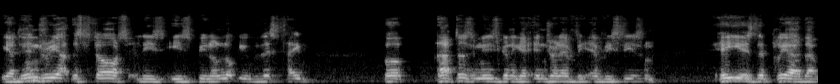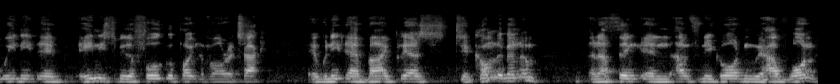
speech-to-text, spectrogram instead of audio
He had an injury at the start, and he's he's been unlucky with this time. But that doesn't mean he's going to get injured every every season. He is the player that we need to. He needs to be the focal point of our attack. We need to buy players to complement him. And I think in Anthony Gordon we have one,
